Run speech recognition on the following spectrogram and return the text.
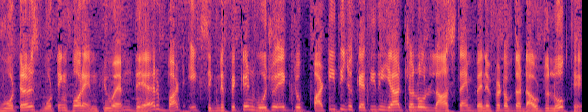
voters voting for M Q M there but एक सिग्निफिकेंट वो जो एक जो पार्टी थी जो कहती थी, यार, चलो last time benefit of the doubt जो लोग थे,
